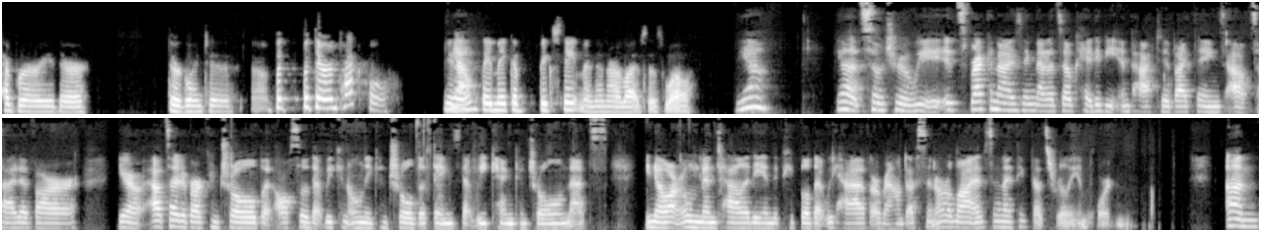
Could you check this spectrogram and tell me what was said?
temporary they're they're going to uh, but but they're impactful you yeah. know? They make a big statement in our lives as well. Yeah yeah it's so true. We it's recognizing that it's okay to be impacted by things outside of our you know outside of our control but also that we can only control the things that we can control and that's you know our own mentality and the people that we have around us in our lives and i think that's really important. Um,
